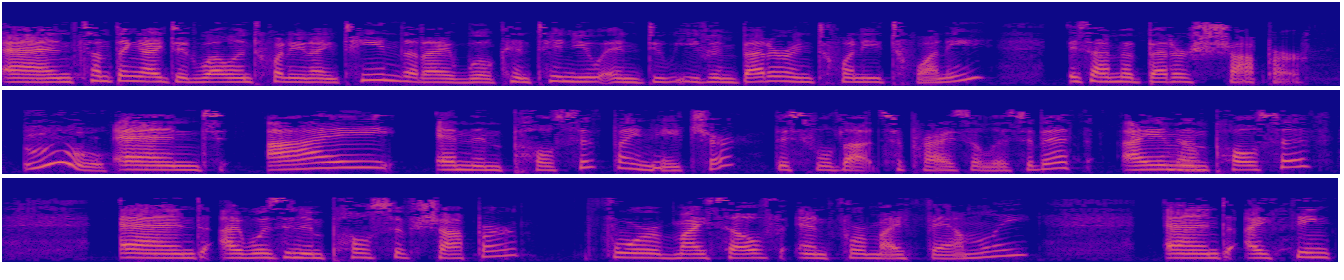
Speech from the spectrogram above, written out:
And something I did well in 2019 that I will continue and do even better in 2020 is I'm a better shopper. Ooh, And I am impulsive by nature. This will not surprise Elizabeth. I am No. impulsive and I was an impulsive shopper for myself and for my family. And I think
